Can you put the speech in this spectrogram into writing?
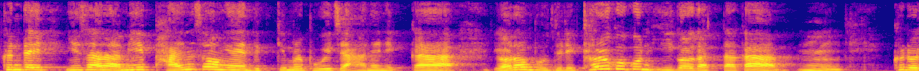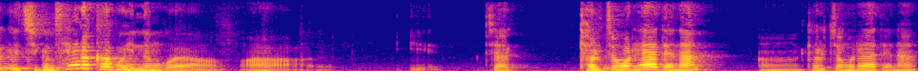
근데 이 사람이 반성의 느낌을 보이지 않으니까 여러분들이 결국은 이걸 갖다가 음, 그러, 지금 생각하고 있는 거예요. 아, 자 결정을 해야 되나? 어, 결정을 해야 되나?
